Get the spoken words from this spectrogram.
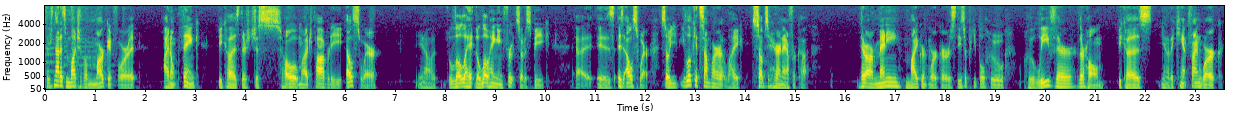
there's not as much of a market for it, I don't think, because there's just so much poverty elsewhere. You know, the low the low hanging fruit, so to speak, uh, is is elsewhere. So you, you look at somewhere like sub-Saharan Africa. There are many migrant workers. These are people who who leave their their home because you know they can't find work,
